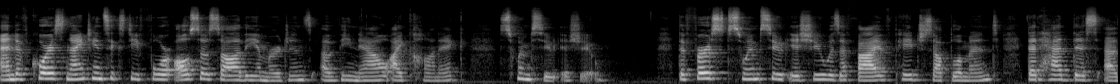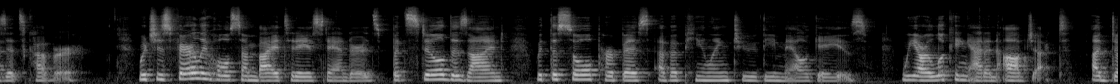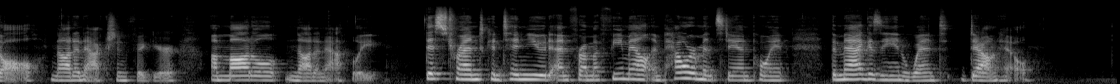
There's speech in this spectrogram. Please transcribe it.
And of course, 1964 also saw the emergence of the now iconic swimsuit issue. The first swimsuit issue was a five page supplement that had this as its cover which is fairly wholesome by today's standards, but still designed with the sole purpose of appealing to the male gaze. We are looking at an object, a doll, not an action figure, a model, not an athlete. This trend continued, and from a female empowerment standpoint, the magazine went downhill.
